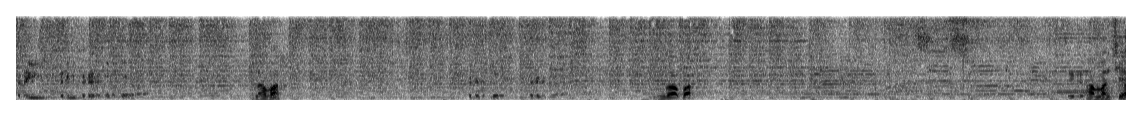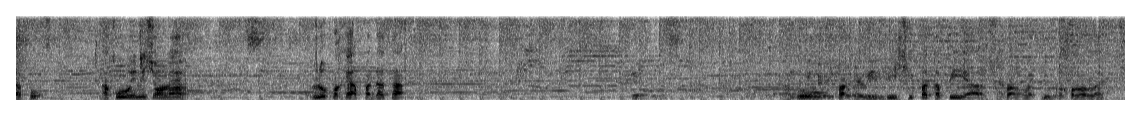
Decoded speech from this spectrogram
Sering sering coba kenapa? Enggak pak. Aman sih aku. Aku ini soalnya lu pakai apa data? Udah. Aku pakai wifi sih pak tapi ya suka nge-lag juga kalau live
